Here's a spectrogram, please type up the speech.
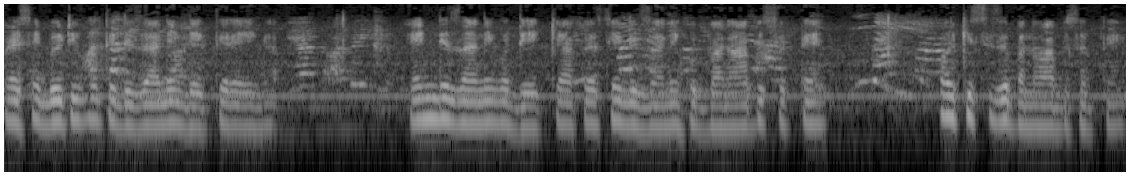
वैसे ब्यूटीफुल तो डिज़ाइनिंग देखते रहेगा। इन डिज़ाइनिंग को देख के आप ऐसे डिज़ाइनिंग खुद बना भी सकते हैं, और किसी से बनवा भी सकते हैं।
